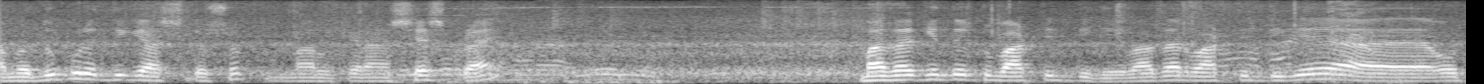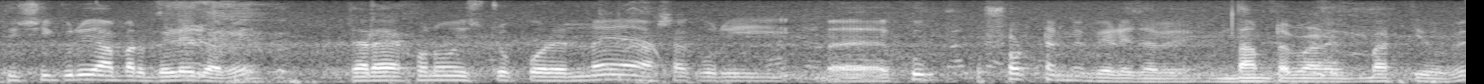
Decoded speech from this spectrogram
আমরা দুপুরের দিকে আসছি দর্শক মাল কেনা শেষ প্রায়। বাজার কিন্তু একটু বাড়তির দিকে, বাজার বাড়তির দিকে অতি শীঘ্রই আবার বেড়ে যাবে। যারা এখনও স্টক করেন নাই, আশা করি খুব শর্ট টাইমে বেড়ে যাবে, দামটা বাড়ে বাড়তি হবে।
